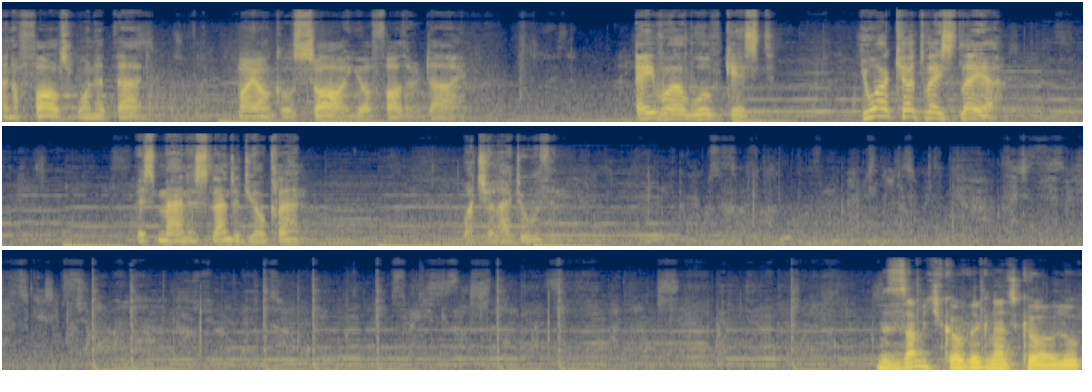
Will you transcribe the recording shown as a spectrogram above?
and a false one at that. My uncle saw your father die. Eivor Wolf-Kissed, you are Kjotve's slayer. This man has slandered your clan. What shall I do with him? Zabić go, wygnać go lub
